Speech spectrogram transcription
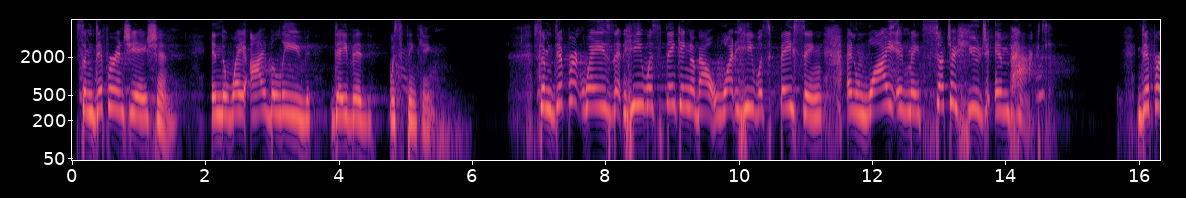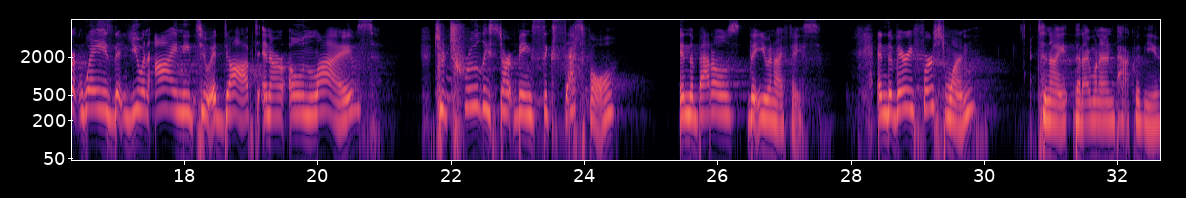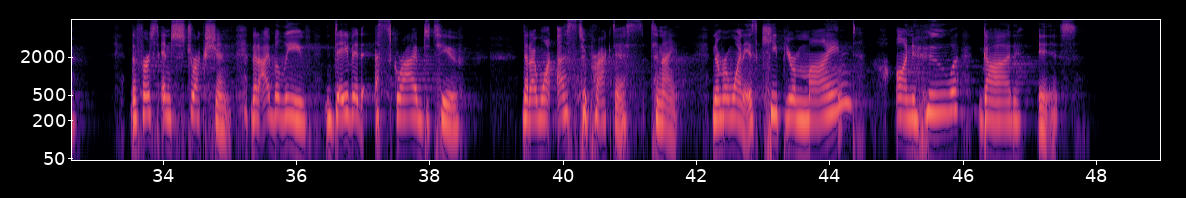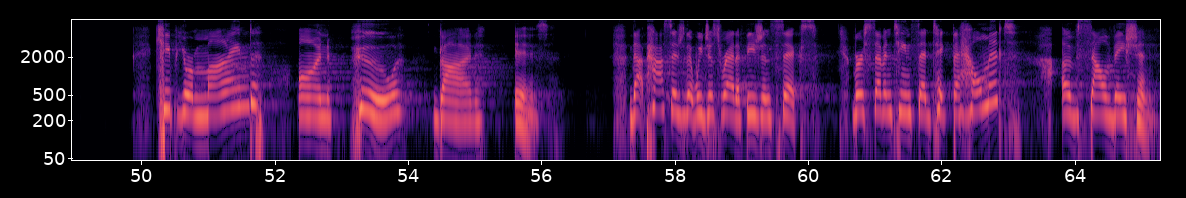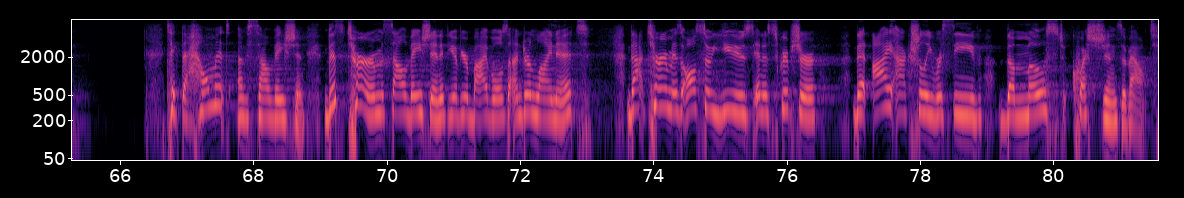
some differentiation in the way I believe David was thinking. Some different ways that he was thinking about what he was facing and why it made such a huge impact. Different ways that you and I need to adopt in our own lives to truly start being successful in the battles that you and I face. And the very first one tonight that I want to unpack with you the first instruction that I believe David ascribed to that I want us to practice tonight. Number one is keep your mind on who God is. Keep your mind on who God is. That passage that we just read, Ephesians 6, verse 17 said, Take the helmet of salvation. Take the helmet of salvation. This term, salvation, if you have your Bibles, underline it. That term is also used in a scripture that I actually receive the most questions about.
